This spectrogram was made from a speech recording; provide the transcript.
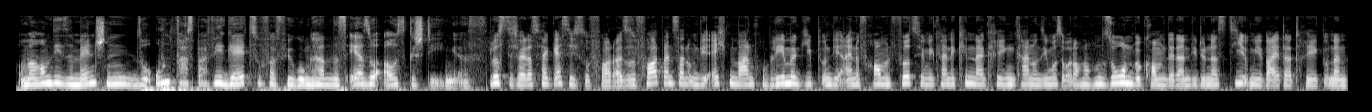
und warum diese Menschen so unfassbar viel Geld zur Verfügung haben, dass er so ausgestiegen ist. Lustig, weil das vergesse ich sofort. Also sofort, wenn es dann um die echten wahren Probleme gibt und die eine Frau mit 40 irgendwie keine Kinder kriegen kann und sie muss aber doch noch einen Sohn bekommen, der dann die Dynastie irgendwie weiterträgt und dann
